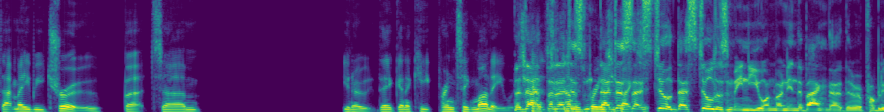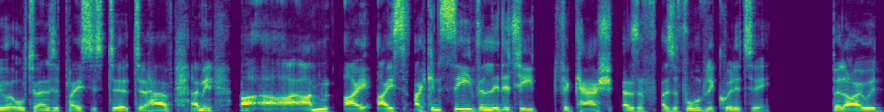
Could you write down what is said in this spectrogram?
that may be true, but um, you know they're going to keep printing money. But that, but that doesn't. That, does, that to... still that still doesn't mean you want money in the bank, though. There are probably alternative places to, to have. I mean, I, I'm I, I I can see validity for cash as a as a form of liquidity, but I would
